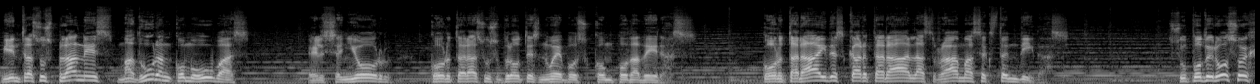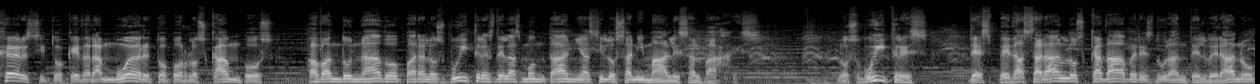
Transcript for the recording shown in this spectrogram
mientras sus planes maduran como uvas, el Señor cortará sus brotes nuevos con podaderas cortará y descartará las ramas extendidas. Su poderoso ejército quedará muerto por los campos, abandonado para los buitres de las montañas y los animales salvajes. Los buitres despedazarán los cadáveres durante el verano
